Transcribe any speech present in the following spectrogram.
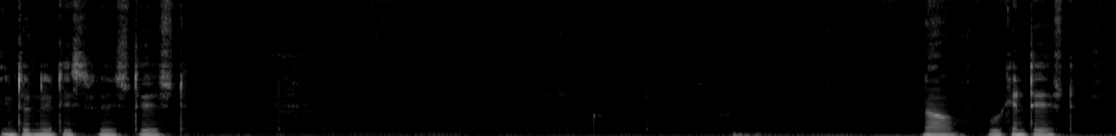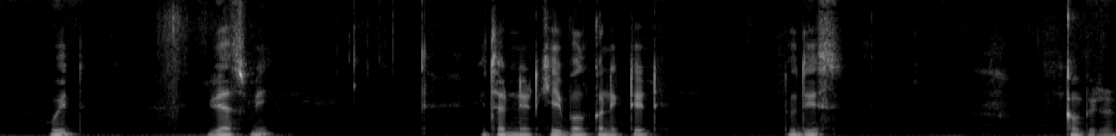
Internet speed test now we can test with USB ethernet cable connected to this computer.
